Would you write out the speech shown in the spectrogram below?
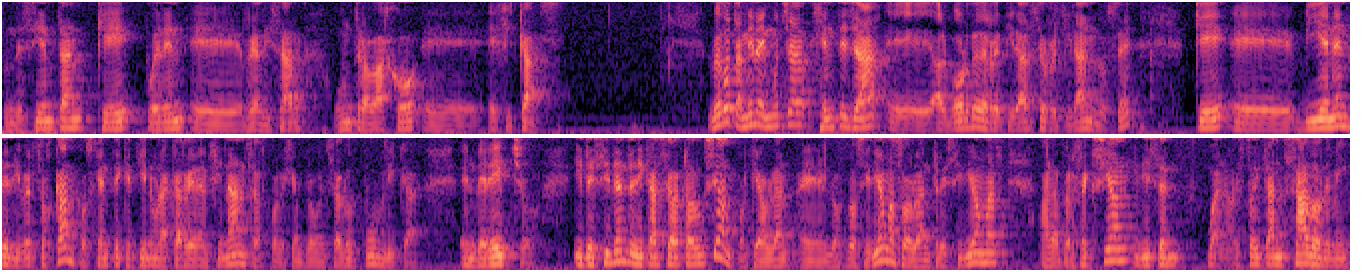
donde sientan que pueden eh, realizar un trabajo eh, eficaz. Luego también hay mucha gente ya eh, al borde de retirarse o retirándose que eh, vienen de diversos campos, gente que tiene una carrera en finanzas, por ejemplo, o en salud pública, en derecho, y deciden dedicarse a la traducción, porque hablan eh, los dos idiomas o hablan tres idiomas a la perfección y dicen, bueno, estoy cansado de mi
